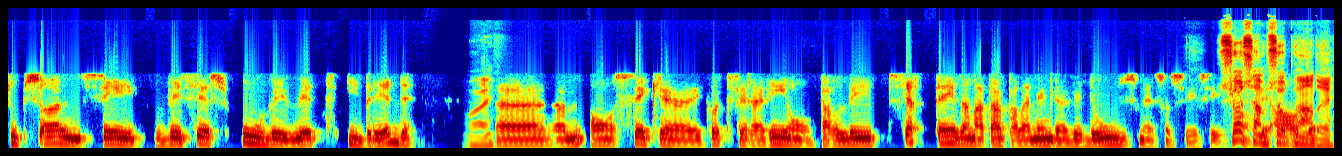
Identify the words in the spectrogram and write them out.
soupçonne, c'est V6 ou V8 hybride. Euh, on sait que, écoute, Ferrari ont parlé, certains amateurs parlaient même d'un V12, mais ça, c'est. Ça, ça me surprendrait.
